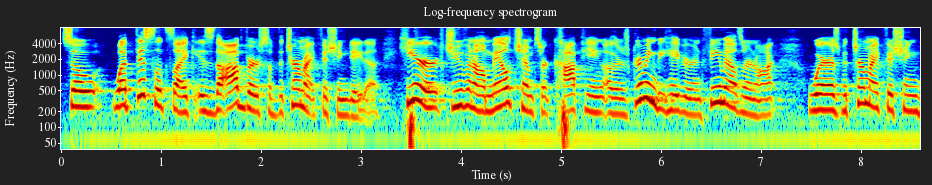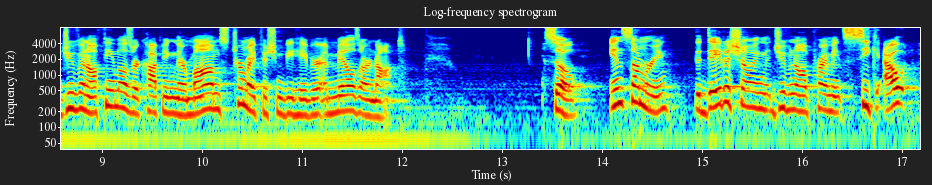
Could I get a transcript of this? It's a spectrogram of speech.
So what this looks like is the obverse of the termite fishing data. Here, juvenile male chimps are copying others' grooming behavior and females are not, whereas with termite fishing, juvenile females are copying their mom's termite fishing behavior and males are not. So, in summary, the data showing that juvenile primates seek out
